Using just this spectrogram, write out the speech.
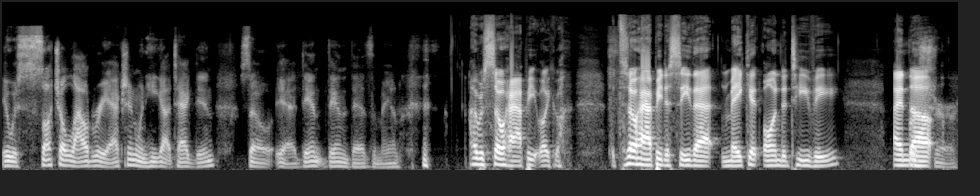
It was such a loud reaction when he got tagged in. So yeah, Dan Dan the Dad's the man. I was so happy, like so happy to see that make it onto TV. And For uh, sure.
